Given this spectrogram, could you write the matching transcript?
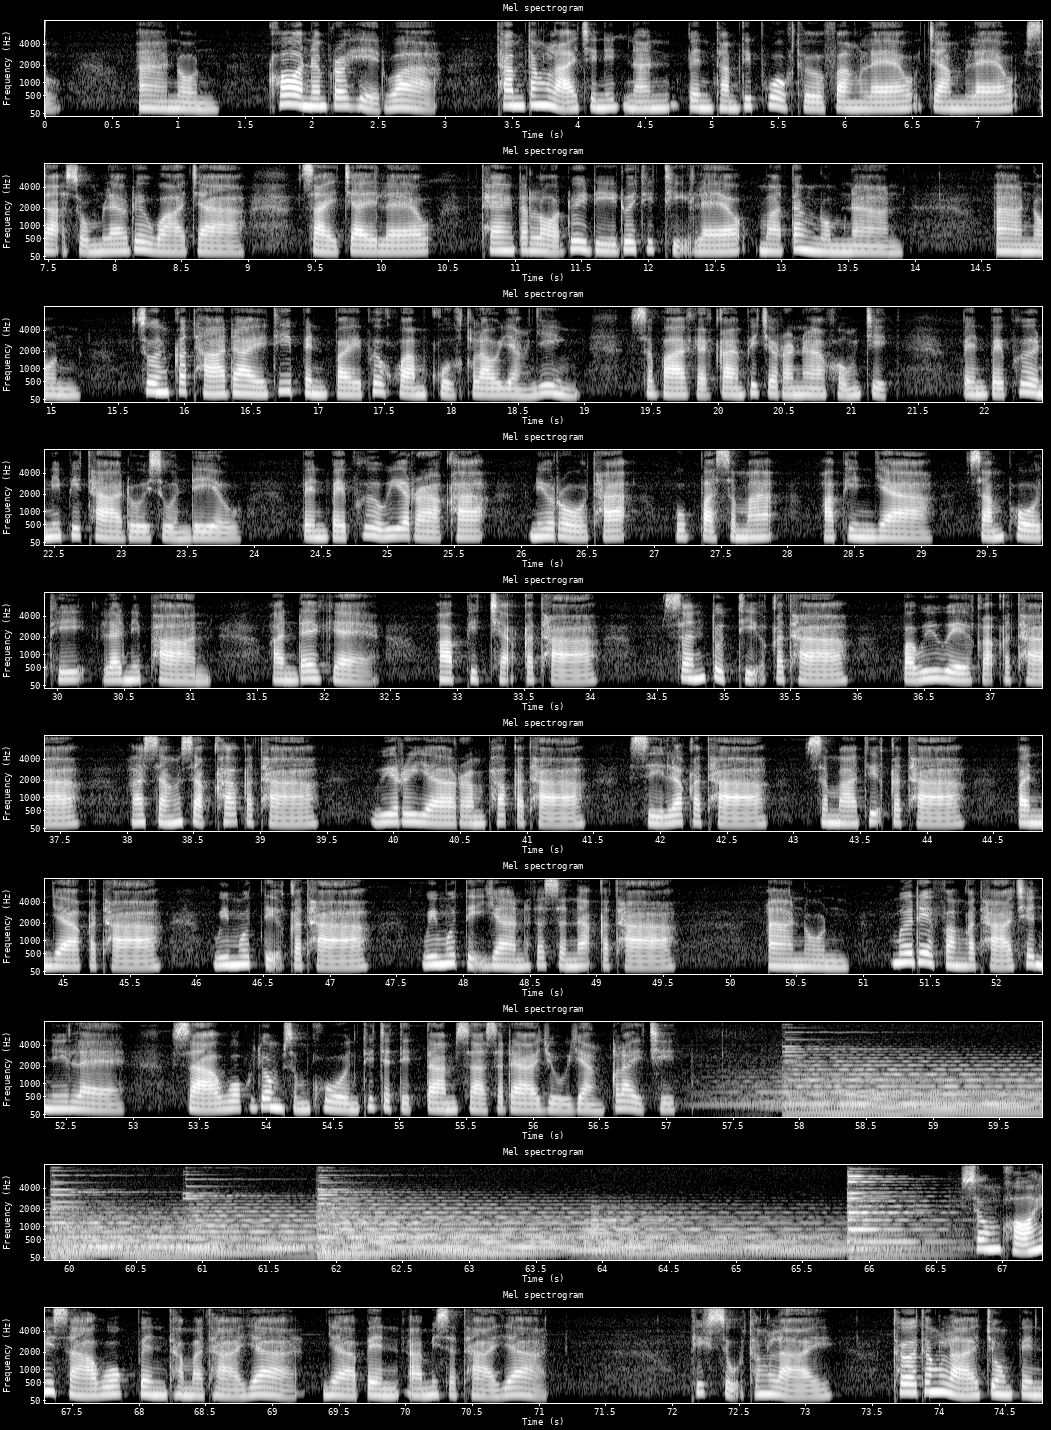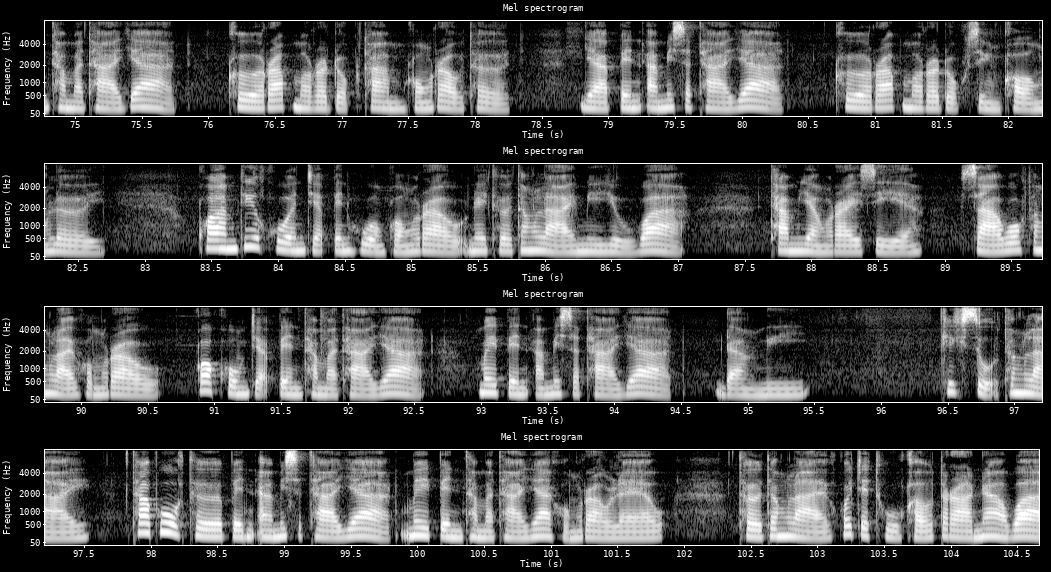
อานนท์ข้อนั้นเพราะเหตุว่าธรรมทั้งหลายชนิดนั้นเป็นธรรมที่พวกเธอฟังแล้วจำแล้ว สะสมแล้วด้วยวาจา ใส่ใจแล้ว แทงตลอดด้วยดีด้วยทิฏฐิแล้วมาตั้งนมนาน อานนท์ส่วนคาถาใดที่เป็นไปเพื่อความขูดเกลาอย่างยิ่ง สบายแก่การพิจารณาของจิต เป็นไปเพื่อนิพิทาโดยส่วนเดียว เป็นไปเพื่อวิราคะ นิโรธะ อุปัสมะ อภิญญา สัมโพธิและนิพาน อันได้แก่ อภิชกถา สันตุติกถา ปวิเวกกถา อสังสักขกถา วิริยารัมภกถา ศีลกถา สมาธิกถา ปัญญากถา วิมุตติกถา วิมุตติญาณทัศนกถา อานนท์ เมื่อได้ฟังคาถาเช่นนี้แล สาวกย่อมสมควรที่จะติดตามศาสดาอยู่อย่างใกล้ชิด ทรงขอให้สาวกเป็นธรรมทายาทอย่าเป็นอมิสทายาทภิกษุทั้งหลาย เธอทั้งหลายจงเป็นธรรมทายาทคือรับมรดกธรรมของเราเถิด อย่าเป็นอมิสทายาทคือรับมรดกสิ่งของเลย ความที่ควรจะเป็นห่วงของเราในเธอทั้งหลายมีอยู่ว่าทำอย่างไรเสีย สาวกทั้งหลายของเราก็คงจะเป็นธรรมทายาทไม่เป็นอมิสทายาทดังนี้ ภิกษุทั้งหลาย ถ้าพวกเธอเป็นอมิสทายาทไม่เป็นธรรมทายาทของเราแล้ว เธอทั้งหลายก็จะถูกเขาตราหน้าว่า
